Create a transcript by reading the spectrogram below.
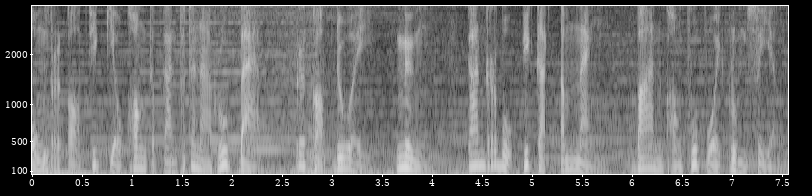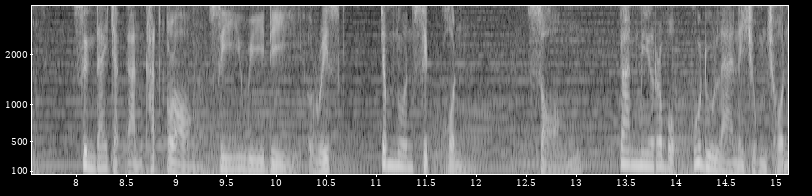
องค์ประกอบที่เกี่ยวข้องกับการพัฒนารูปแบบ ประกอบด้วย 1. การระบุพิกัดตำแหน่ง บ้านของผู้ป่วยกลุ่มเสี่ยง ซึ่งได้จากการคัดกรอง CVD Risk จำนวน 10 คน 2. การมีระบบผู้ดูแลในชุมชน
